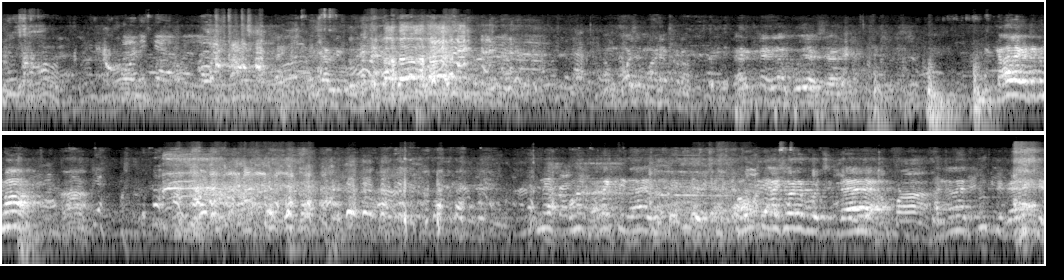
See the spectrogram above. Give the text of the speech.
மோசமான படம் ஏற்கனவே எல்லாம் புதியாச்சு வேலை காலை கட்டணுமா என்ன, உனக்கு விளக்குதா? பவுடி அதனால தூக்கி வேலைக்கு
